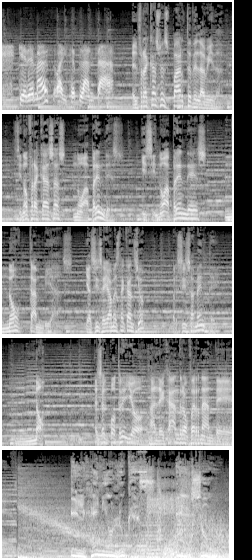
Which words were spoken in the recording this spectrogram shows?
¿Quiere más o ahí se planta? El fracaso es parte de la vida. Si no fracasas, no aprendes. Y si no aprendes, no cambias. Y así se llama esta canción. Precisamente, no. Es el potrillo Alejandro Fernández. El genio Lucas. El show.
